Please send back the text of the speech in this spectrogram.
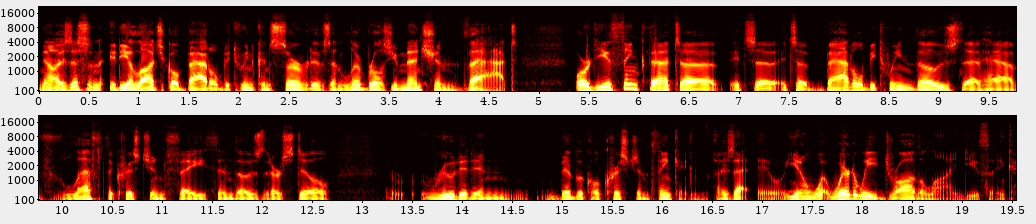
Now, is this an ideological battle between conservatives and liberals? You mentioned that. Or do you think that uh, it's a it's a battle between those that have left the Christian faith and those that are still rooted in biblical Christian thinking? Is that you know wh- where do we draw the line? Do you think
